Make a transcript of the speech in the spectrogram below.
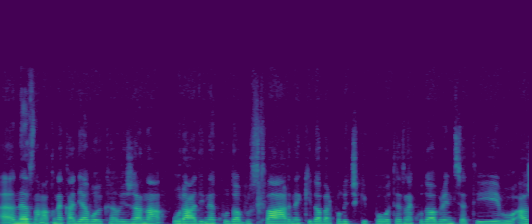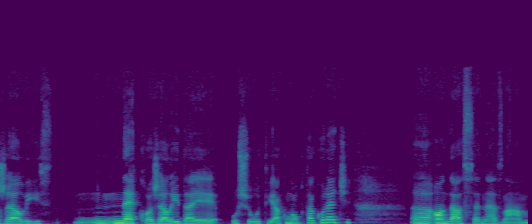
e, ne znam, ako neka djevojka ili žena uradi neku dobru stvar, neki dobar politički potez, neku dobru inicijativu, a želi neko želi da je ušuti, ako mogu tako reći, eh, onda se, ne znam,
